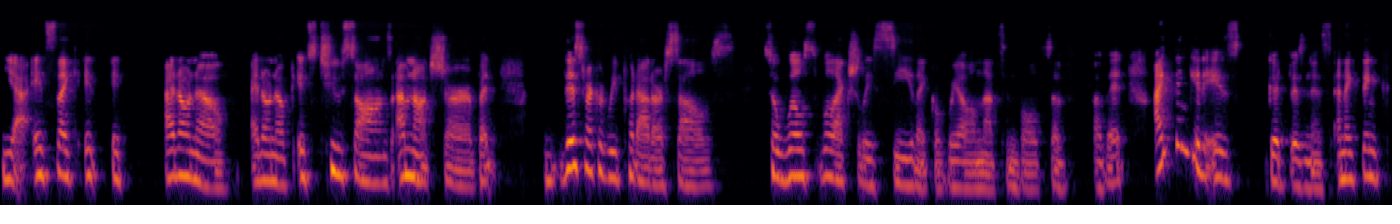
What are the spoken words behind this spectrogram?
yeah, it's like it. It. I don't know. I don't know. It's two songs. I'm not sure, but this record we put out ourselves so we'll we'll actually see like a real nuts and bolts of of it i think it is good business and i think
